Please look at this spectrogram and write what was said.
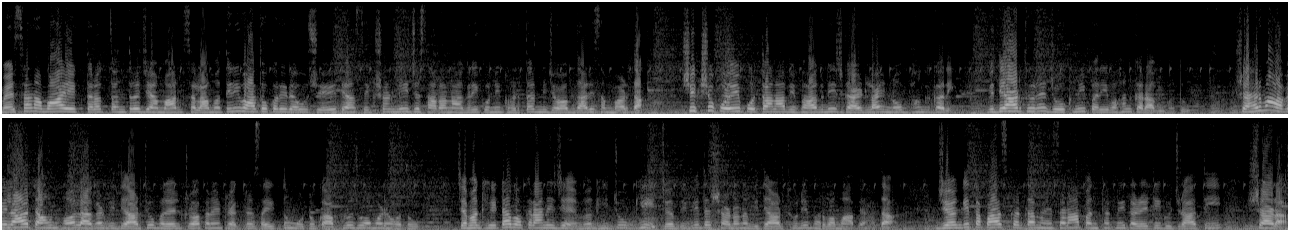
મહેસાણામાં એક તરફ તંત્ર જ્યાં માર્ગ સલામતીની વાતો કરી રહ્યું છે, ત્યાં શિક્ષણની જ સારા નાગરિકોની ઘડતરની જવાબદારી સંભાળતા શિક્ષકોએ પોતાના વિભાગની જ ગાઈડલાઈનનો ભંગ કરી વિદ્યાર્થીઓને જોખમી પરિવહન કરાવ્યું હતું. શહેરમાં આવેલા ટાઉન હોલ આગળ વિદ્યાર્થીઓ ભરેલ ટ્રક અને ટ્રેક્ટર સહિતનો મોટો કાફલો જોવા મળ્યો હતો, જેમાં ઘેટા બકરાની જેમ ઘીચોઘીચ વિવિધ શાળાના વિદ્યાર્થીઓને ભરવામાં આવ્યા હતા. જે અંગે તપાસ કરતા મહેસાણા પંથકની તળેટી ગુજરાતી શાળા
